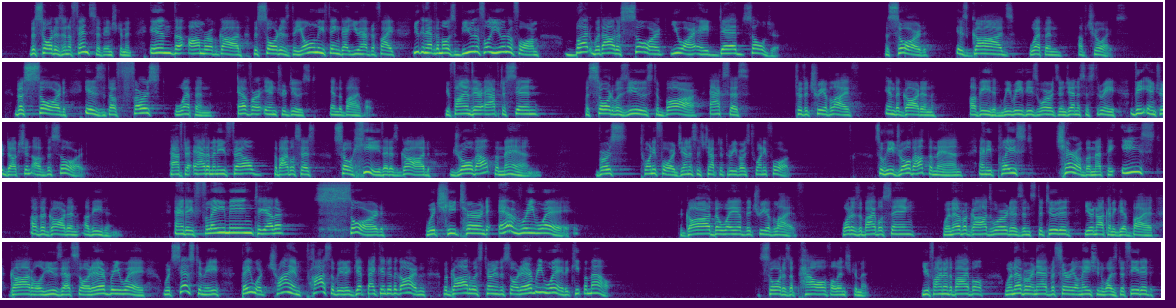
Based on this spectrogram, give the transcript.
The sword is an offensive instrument. In the armor of God, the sword is the only thing that you have to fight. You can have the most beautiful uniform, but without a sword, you are a dead soldier. The sword is God's weapon of choice. The sword is the first weapon ever introduced in the Bible. You find there after sin, the sword was used to bar access to the tree of life in the Garden of Eden. We read these words in Genesis 3 the introduction of the sword. After Adam and Eve fell, the Bible says, So he, that is God, drove out the man. Verse 24, Genesis chapter 3, verse 24. So he drove out the man and he placed cherubim at the east of the Garden of Eden and a flaming together sword which he turned every way to guard the way of the tree of life. What is the Bible saying? Whenever God's word is instituted, you're not going to get by it. God will use that sword every way, which says to me, they were trying possibly to get back into the garden, but God was turning the sword every way to keep them out. The sword is a powerful instrument. You find in the Bible, whenever an adversarial nation was defeated,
